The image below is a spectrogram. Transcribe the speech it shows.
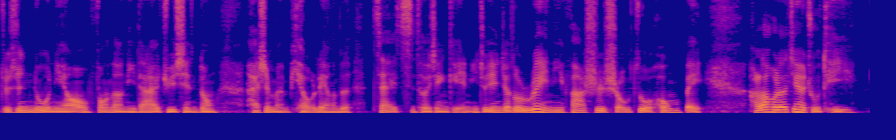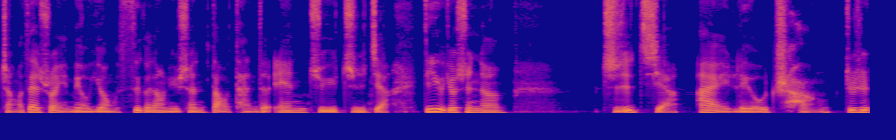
就是如果你要放到你的 IG 线动，还是蛮漂亮的。再次推荐给你，这间叫做瑞尼法式手作烘焙。好了，回到今天的主题，长得再帅也没有用，四个让女生倒谈的 NG 指甲。第一个就是呢。指甲。爱留长，就是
